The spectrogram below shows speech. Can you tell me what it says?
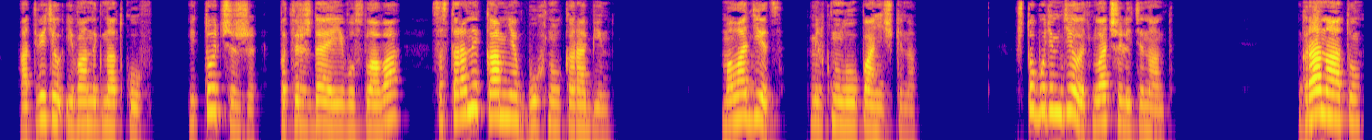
— ответил Иван Игнатков. И тотчас же, подтверждая его слова, со стороны камня бухнул карабин. «Молодец!» — мелькнуло у Паничкина. «Что будем делать, младший лейтенант?» «Гранату!»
